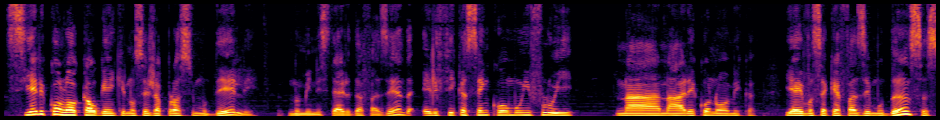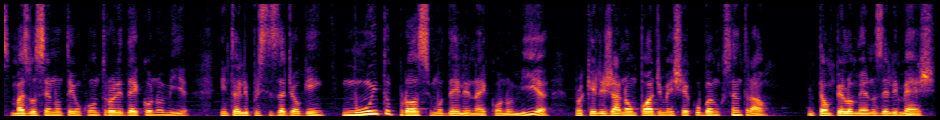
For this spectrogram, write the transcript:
Se ele coloca alguém que não seja próximo dele no Ministério da Fazenda, ele fica sem como influir na, na área econômica e aí você quer fazer mudanças, mas você não tem o controle da economia. Então ele precisa de alguém muito próximo dele na economia, porque ele já não pode mexer com o Banco Central. Então, pelo menos, ele mexe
